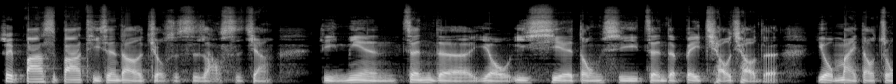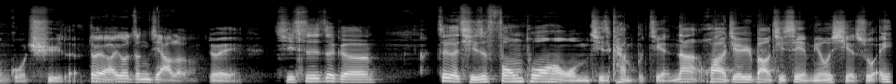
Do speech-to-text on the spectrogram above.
所以八十八提升到了九十四。老实讲，里面真的有一些东西真的被悄悄的又卖到中国去了。对啊，又增加了。对，其实这个。这个其实风波哈，我们其实看不见。那《华尔街日报》其实也没有写说，哎，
